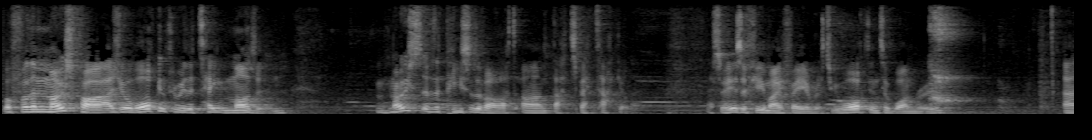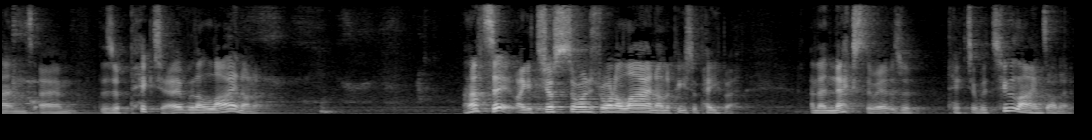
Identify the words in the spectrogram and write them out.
But for the most part, as you're walking through the Tate Modern, most of the pieces of art aren't that spectacular. So here's a few of my favourites. We walked into one room, and um, there's a picture with a line on it. And that's it. Like it's just someone's drawn a line on a piece of paper. And then next to it, there's a picture with two lines on it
